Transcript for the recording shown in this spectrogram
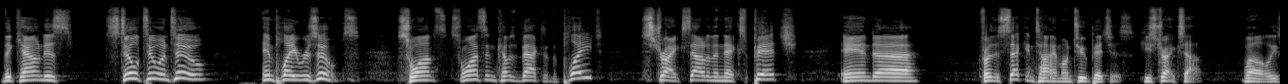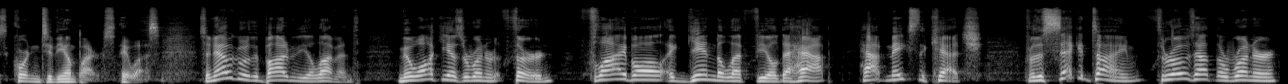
the count is still two and two, and play resumes. Swamps, Swanson comes back to the plate, strikes out on the next pitch, and uh, for the second time on two pitches, he strikes out. Well, at least according to the umpires, it was. So now we go to the bottom of the 11th. Milwaukee has a runner at third. Fly ball again to left field to Happ. Happ makes the catch for the second time, throws out the runner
